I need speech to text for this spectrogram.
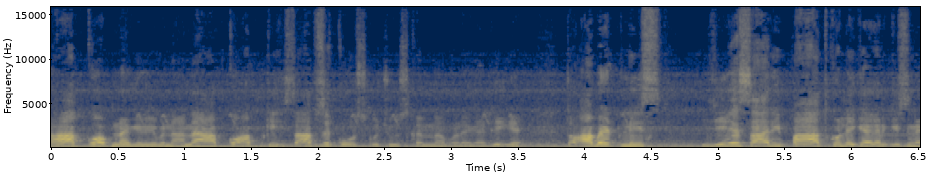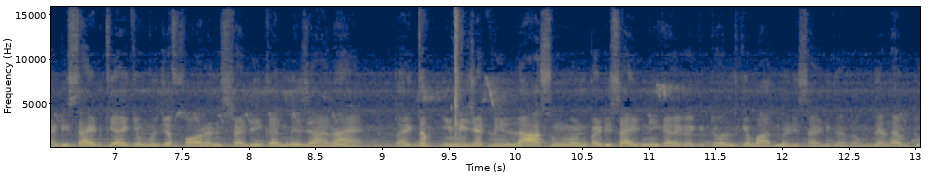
आपको अपना करियर बनाना है। आपको आपके हिसाब से कोर्स को चूज़ करना पड़ेगा, ठीक है? तो अब एटलीस्ट ये सारी बात को लेकर अगर किसी ने डिसाइड किया है कि मुझे फॉरेन स्टडी करने जाना है तो एकदम इमीडिएटली लास्ट मोमेंट पे डिसाइड नहीं करेगा कि ट्वेल्थ के बाद मैं डिसाइड कर रहा हूँ। There have to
